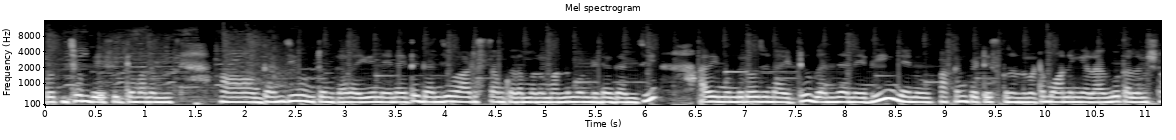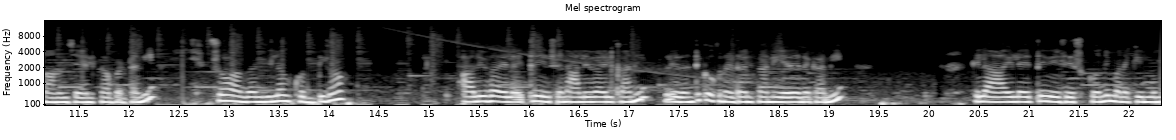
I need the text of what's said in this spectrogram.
కొంచెం బేసిక్గా మనం గంజి ఉంటుంది కదా. ఇది నేనైతే గంజి వాడుస్తాం కదా. మనం అన్నం వండిన గంజి. అది ముందు రోజు నైట్ గంజి అనేది నేను పక్కన పెట్టేసుకున్నాను అనమాట. మార్నింగ్ ఎలాగో తలంటి స్నానం చేయాలి కాబట్టి అని. సో ఆ గంజిలో కొద్దిగా ఆలివ్ ఆయిల్ అయితే వేసాను ఆలివ్ ఆయిల్ కానీ లేదంటే కోకోనట్ ఆయిల్ కానీ ఏదైనా కానీ ఇలా ఆయిల్ అయితే వేసేసుకొని మనకి ముం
